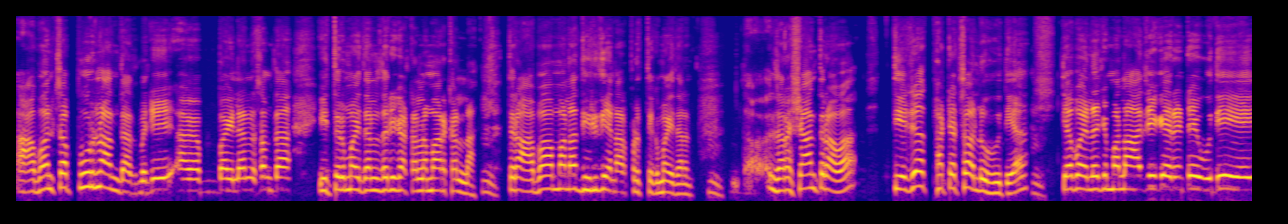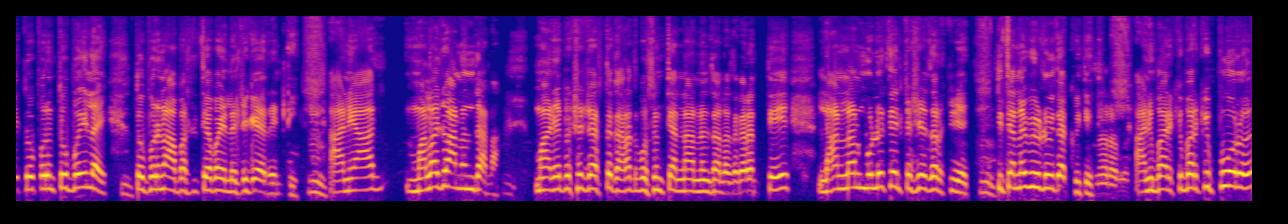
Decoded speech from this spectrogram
आबांचा पूर्ण अंदाज म्हणजे अं, बैलांना समजा इतर मैदानात जरी गटाला मार खाल्ला. तर आबा मला धीर देणार प्रत्येक मैदानात. जरा शांत राहावा त्याच्यात फाट्या चालू होत्या. त्या बैलाची मला आज गॅरंटी आहे. उद्या आहे, जोपर्यंत तो बैल आहे तोपर्यंत आबास त्या बैलाची गॅरंटी. आणि आज मला जो आनंद झाला माझ्यापेक्षा जास्त घरात बसून त्यांना आनंद झाला कारण ते लहान लहान मुलं त्यांच्या शेजारची आहेत. ती त्यांना व्हिडिओ दाखवते. आणि बारकी बारकी पोरं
